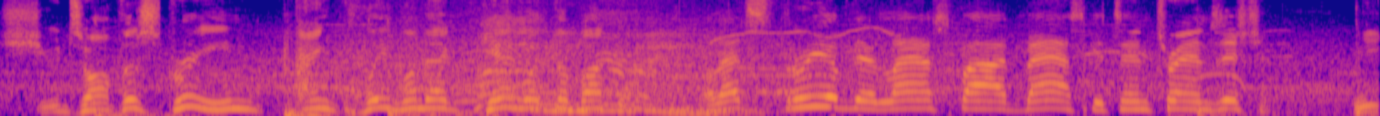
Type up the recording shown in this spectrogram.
Shoots off the screen, and Cleveland again with the bucket. Well, that's three of their last five baskets in transition. You,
